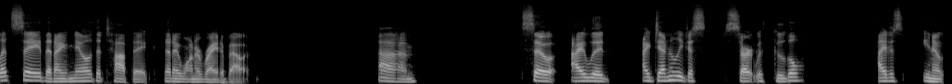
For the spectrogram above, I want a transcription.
let's say that I know the topic that I want to write about. Um, so I would, I generally just start with Google. I just, you know,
